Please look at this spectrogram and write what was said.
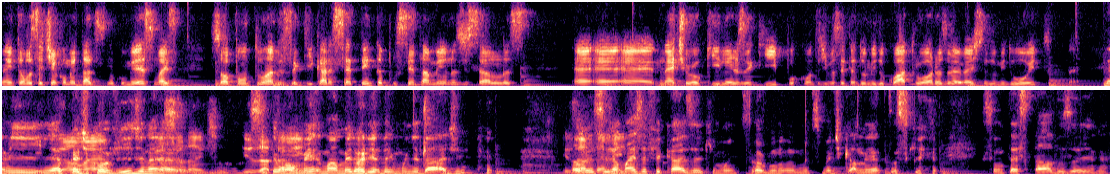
Né? Então você tinha comentado isso no começo, mas só pontuando isso aqui, cara, 70% a menos de células é, é, é, natural killers aqui por conta de você ter dormido 4 horas ao invés de ter dormido 8. Né? Não, e então, em época de é Covid, né? Impressionante. Exatamente. Você tem uma, uma melhoria da imunidade. Exatamente. Talvez seja mais eficaz aí que muitos, alguns, muitos medicamentos que, que são testados aí, né?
